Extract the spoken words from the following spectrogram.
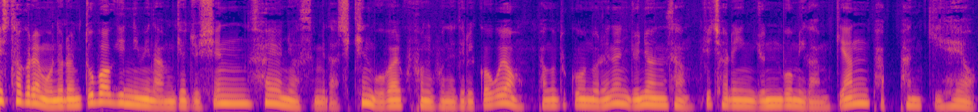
키스타그램 오늘은 뚜벅이님이 남겨주신 사연이었습니다. 치킨 모바일 쿠폰을 보내드릴 거고요. 방금 듣고 온 노래는 윤현상 피처링 윤보미가 함께한 밥 한 끼 해요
